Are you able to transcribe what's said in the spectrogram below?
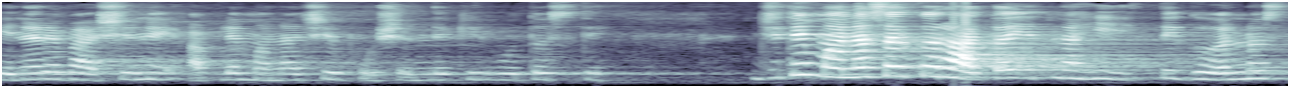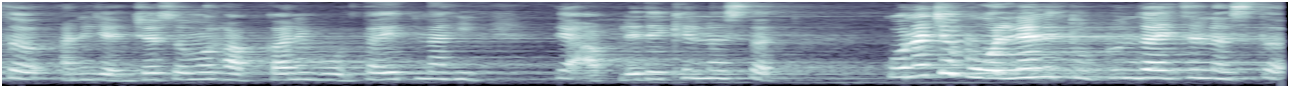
येणाऱ्या भाषेने आपल्या मनाचे पोषण देखील होत असते. जिथे मनासारखं राहता येत नाही ते घर नसतं आणि ज्यांच्यासमोर हक्काने बोलता येत नाही ते आपले देखील नसतात. कोणाच्या बोलण्याने तुटून जायचं नसतं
